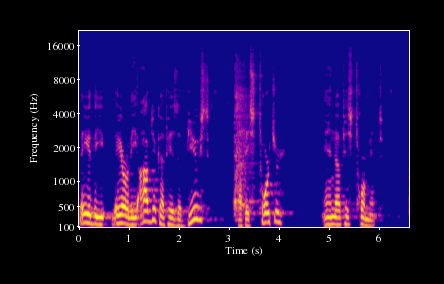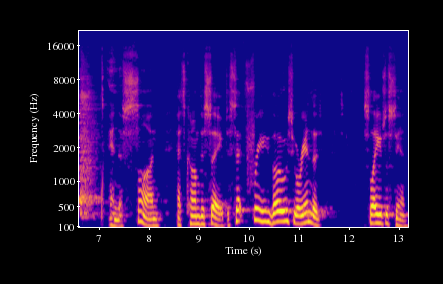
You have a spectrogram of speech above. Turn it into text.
They are the, they are the object of his abuse, of his torture, and of his torment. And the Son has come to save, to set free those who are in the slaves of sin.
